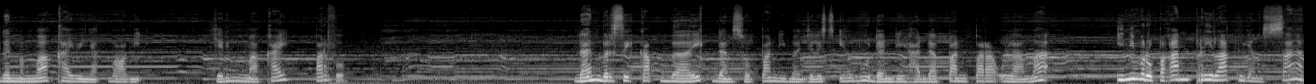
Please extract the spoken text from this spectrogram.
dan memakai minyak wangi. Jadi memakai parfum. Dan bersikap baik dan sopan di majelis ilmu dan di hadapan para ulama ini merupakan perilaku yang sangat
